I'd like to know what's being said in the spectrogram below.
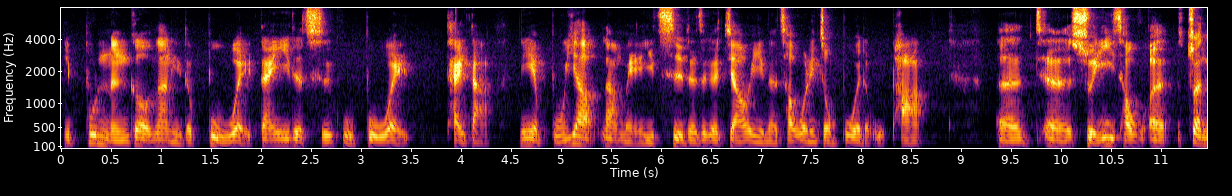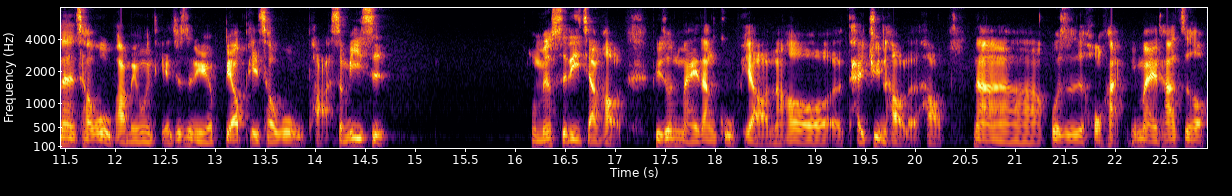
你不能够让你的部位单一的持股部位太大，你也不要让每一次的这个交易呢超过你总部位的五趴。呃呃，损益超过呃赚单超过五趴没问题，就是你不要赔超过五趴，什么意思？我们用实例讲好了，比如说你买一档股票，然后呃台郡好了，好，那或者是红海，你买它之后，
